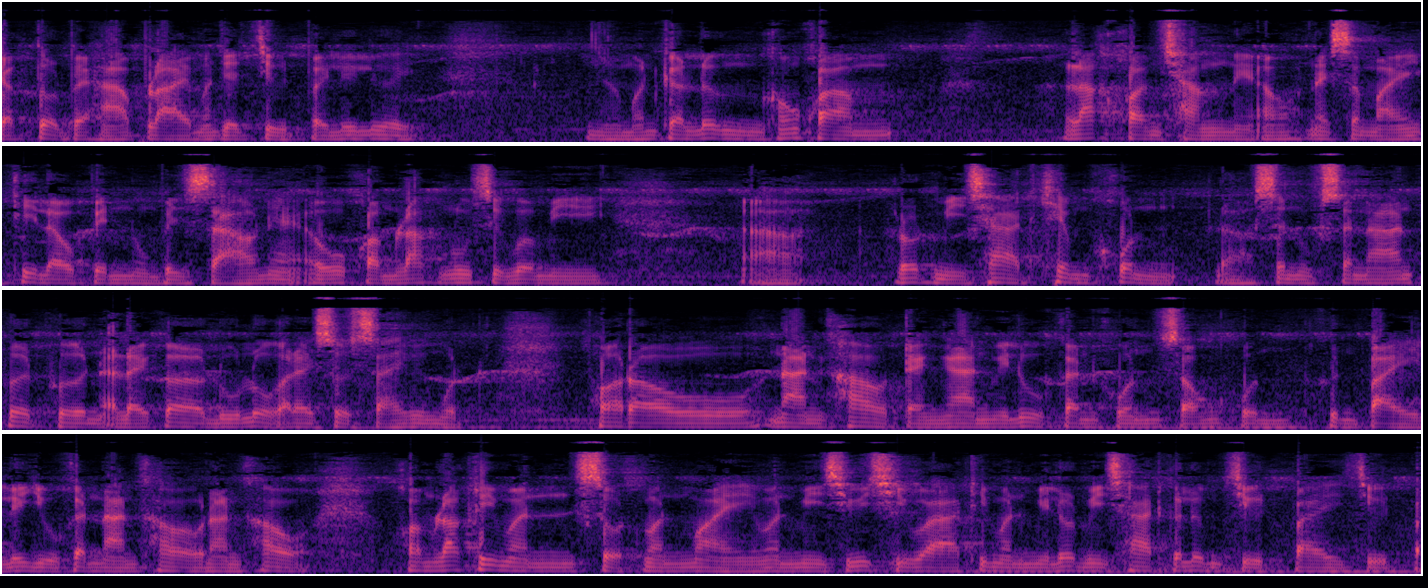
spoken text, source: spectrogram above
จากต้นไปหาปลาย มันจะจืดไปเรื่อยๆเหมือนกับเรื่องของความรักความชังเนี่ยเอาในสมัยที่เราเป็นหนุ่มเป็นสาวเนี่ยเอาความรักรู้สึกว่ามี รสมีชาติเข้มข้นแล้วสนุกสนานเพลิดเพลินอะไรก็ดูโลกอะไรสดใสไปหมดพอเรานานเข้าแต่งงานมีลูกกันคนสองคนขึ้นไป หรืออยู่กันนานเข้านานเข้า ความรักที่มันสดมันใหม่ มันมีชีวิตชีวาที่มันมีรสมีชาติก็เริ่มจืดไป จืดไป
